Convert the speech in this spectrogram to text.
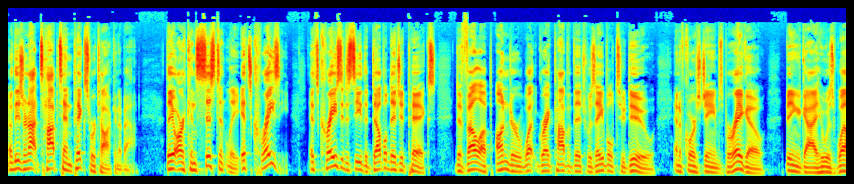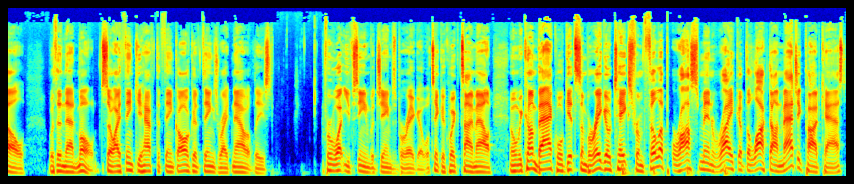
Now, these are not top 10 picks we're talking about. They are consistently, it's crazy. It's crazy to see the double digit picks develop under what Gregg Popovich was able to do. And of course, James Borrego being a guy who was well within that mold. So I think you have to think all good things right now, at least, for what you've seen with James Borrego. We'll take a quick timeout. And when we come back, we'll get some Borrego takes from Philip Rossman Reich of the Locked On Magic podcast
